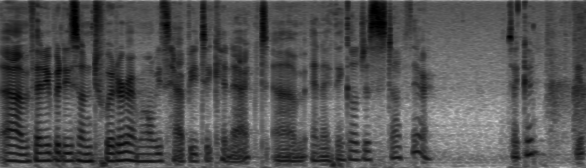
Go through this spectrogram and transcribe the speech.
Um, if anybody's on Twitter, I'm always happy to connect. Um, and I think I'll just stop there. Is that good? Yep.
